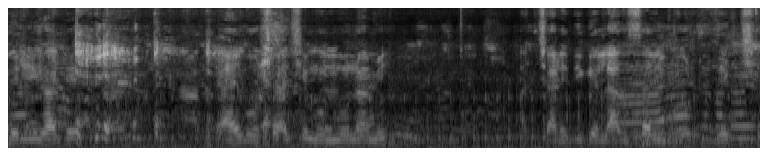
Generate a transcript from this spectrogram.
ফেরিঘাটে প্রায় বসে আছি মুনমুন আমি। আর চারিদিকে লাক্সারি বোট দেখছি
